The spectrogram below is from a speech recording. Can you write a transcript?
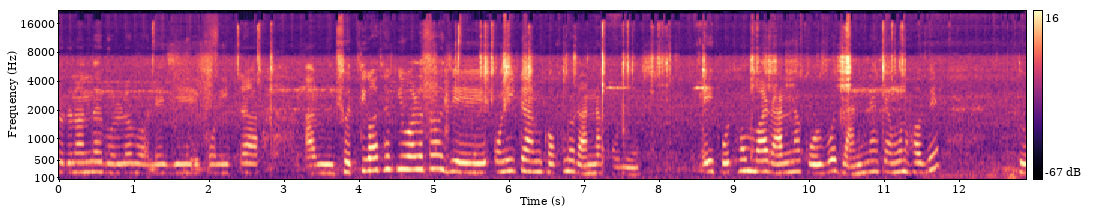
ছোটো নন্দায় বলল, বলে যে, পনিরটা আমি সত্যি কথা কি বলো তো যে, পনিরটা আমি কখনো রান্না করিনি। এই প্রথমবার রান্না করব, জানি না কেমন হবে। তো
